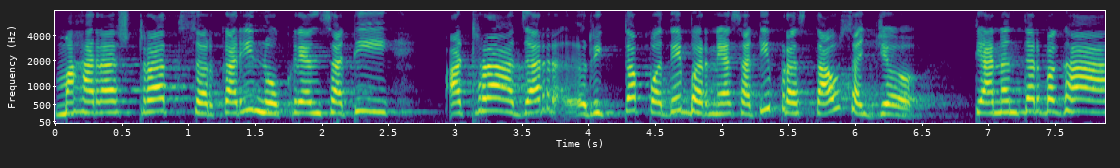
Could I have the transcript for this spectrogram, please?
महाराष्ट्रात सरकारी नोकऱ्यांसाठी अठरा हजार रिक्त पदे भरण्यासाठी प्रस्ताव सज्ज. त्यानंतर बघा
